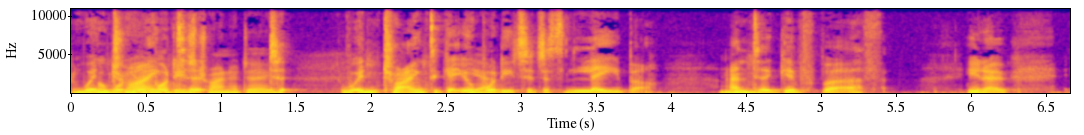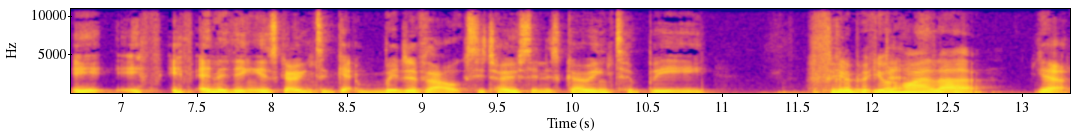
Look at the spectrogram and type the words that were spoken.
when what trying your body's to, trying to do. When trying to get your Yeah. body to just labor and to give birth. You know, if if anything is going to get rid of that oxytocin, it's going to be fear put you on high alert. Yeah,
